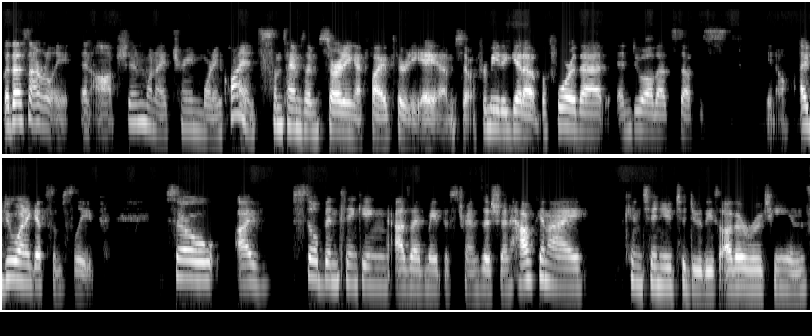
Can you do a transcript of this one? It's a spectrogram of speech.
But that's not really an option when I train morning clients. Sometimes I'm starting at 5:30 a.m. So for me to get up before that and do all that stuff is, you know, I do want to get some sleep. So I've still been thinking as I've made this transition, how can I continue to do these other routines?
